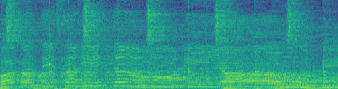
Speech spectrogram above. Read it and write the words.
ભગતિ સહિત દીને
